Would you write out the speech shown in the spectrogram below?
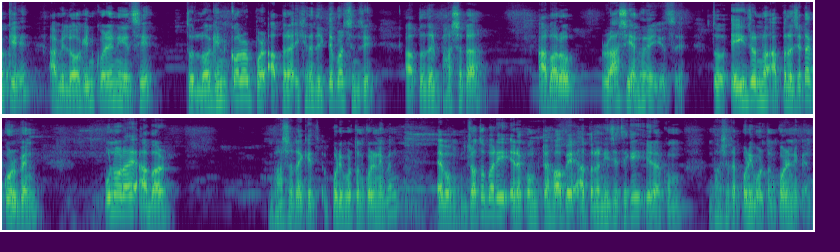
ওকে আমি লগ করে নিয়েছি। তো লগ করার পর আপনারা এখানে দেখতে পাচ্ছেন যে, আপনাদের ভাষাটা আবারও রাশিয়ান হয়ে গেছে। তো এই জন্য আপনারা যেটা করবেন, পুনরায় আবার ভাষাটাকে পরিবর্তন করে নেবেন এবং যতবারই এরকমটা হবে, আপনারা নিজে থেকেই এরকম ভাষাটা পরিবর্তন করে নেবেন।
